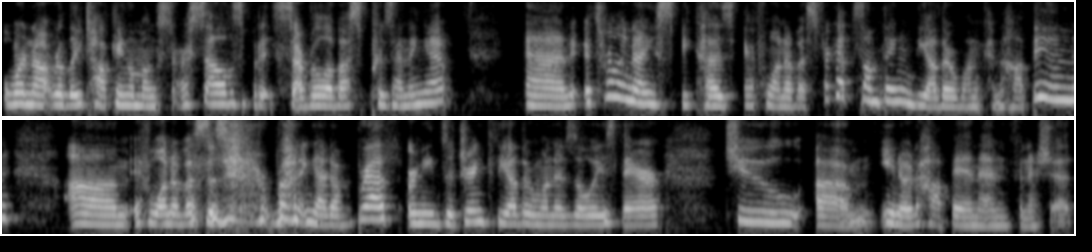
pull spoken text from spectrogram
we're not really talking amongst ourselves, but it's several of us presenting it. And it's really nice because if one of us forgets something, the other one can hop in. Um, if one of us is running out of breath or needs a drink, the other one is always there to, um, you know, to hop in and finish it.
